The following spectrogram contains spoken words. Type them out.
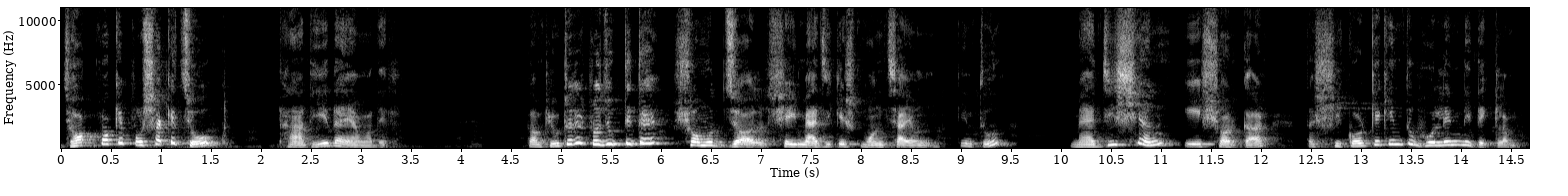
ঝকমকে পোশাকে চোখ ধাঁধিয়ে দেয় আমাদের। কম্পিউটারের প্রযুক্তিতে সমুজ্জ্বল সেই ম্যাজিকের মঞ্চায়ন। কিন্তু ম্যাজিশিয়ান এ সরকার তার শিকড়কে কিন্তু ভোলেননি দেখলাম।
